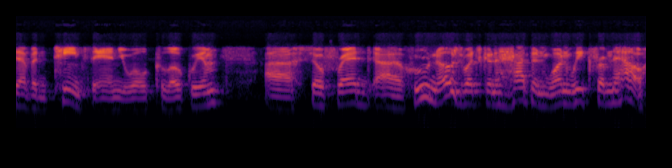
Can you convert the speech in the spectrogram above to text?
17th annual colloquium. Uh, so, Fred, uh, who knows what's going to happen one week from now?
